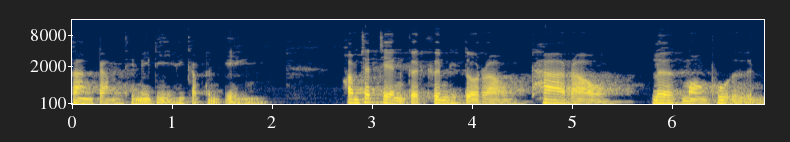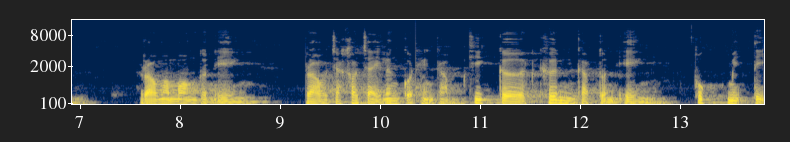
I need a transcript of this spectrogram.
สร้างกรรมที่ไม่ดีให้กับตนเอง ความชัดเจนเกิดขึ้นที่ตัวเรา ถ้าเราเลิกมองผู้อื่น เรามามองตนเอง เราจะเข้าใจเรื่องกฎแห่งกรรมที่เกิดขึ้นกับตนเอง ทุกมิติ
